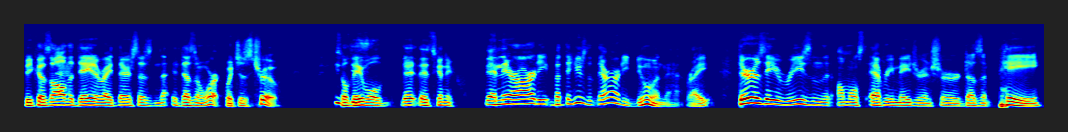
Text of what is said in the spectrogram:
because all the data right there says it doesn't work, which is true. So they will it's going to and they're already but here's the they're already doing that right? There is a reason that almost every major insurer doesn't pay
